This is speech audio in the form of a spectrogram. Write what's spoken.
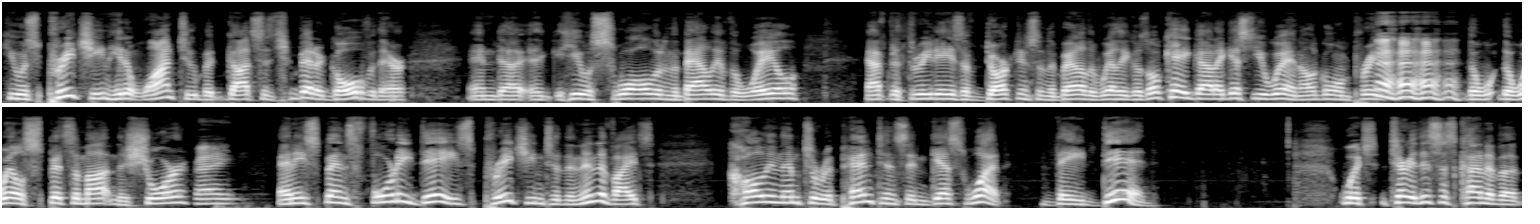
he was preaching. He didn't want to, but God says you better go over there. And uh, he was swallowed in the belly of the whale. After three days of darkness in the belly of the whale, he goes, "Okay, God, I guess you win. I'll go and preach." the the whale spits him out in the shore, Right. and he spends forty days preaching to the Ninevites, calling them to repentance. And guess what? They did. Which Terry, this is kind of a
